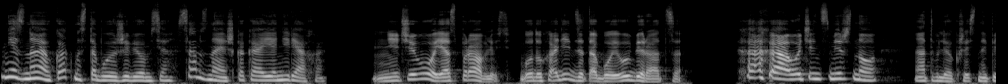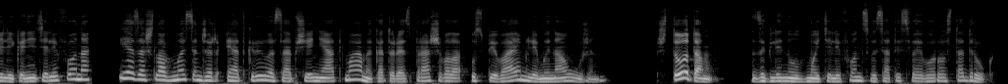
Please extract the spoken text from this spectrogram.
«Не знаю, как мы с тобой уживемся. Сам знаешь, какая я неряха». «Ничего, я справлюсь. Буду ходить за тобой и убираться». «Ха-ха, очень смешно!» Отвлекшись на пеликанье телефона, я зашла в мессенджер и открыла сообщение от мамы, которая спрашивала, успеваем ли мы на ужин. «Что там?» – заглянул в мой телефон с высоты своего роста друг.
